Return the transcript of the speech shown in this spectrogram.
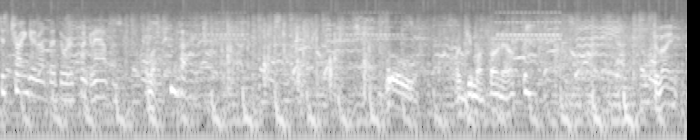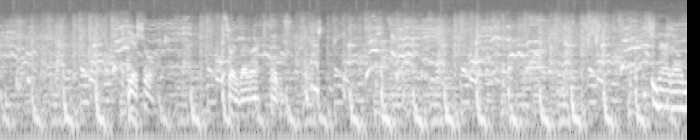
Just try and get him out that door. It's not going to happen. Come on. Bye. Whoa. I'd give my phone out. Devane. Yeah, sure. Sorry, babe. I have to take this. That, um,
